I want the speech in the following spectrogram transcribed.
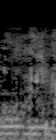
مؤمن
